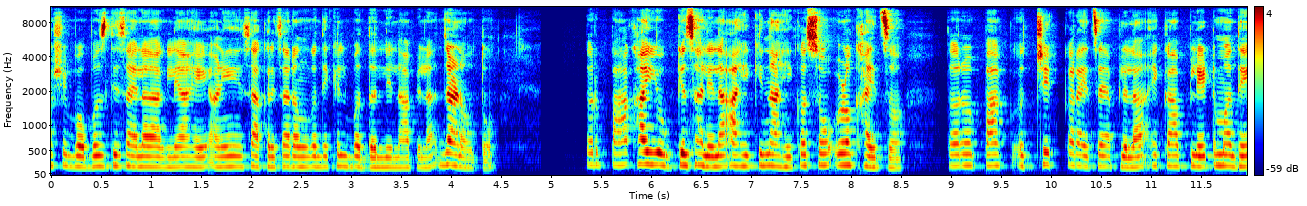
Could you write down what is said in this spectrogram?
असे बबल्स दिसायला लागले आहे आणि साखरेचा रंग देखील बदललेला आपल्याला जाणवतो. तर पाक हा योग्य झालेला आहे की नाही कसं ओळखायचं? तर पाक चेक करायचा आहे आपल्याला. एका प्लेटमध्ये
